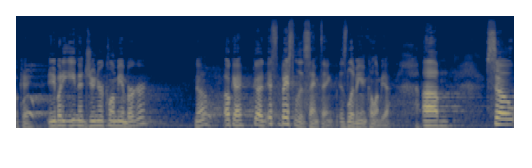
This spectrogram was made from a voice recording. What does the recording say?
Okay. Anybody eating a junior Columbian burger? No? Okay, good. It's basically the same thing as living in Colombia. Um, so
